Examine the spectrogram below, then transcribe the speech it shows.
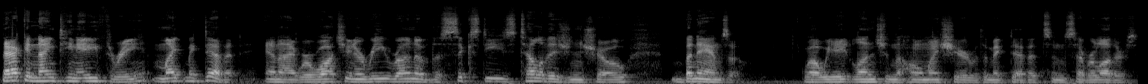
Back in 1983, Mike McDevitt and I were watching a rerun of the 60s television show Bonanza while we ate lunch in the home I shared with the McDevitts and several others.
